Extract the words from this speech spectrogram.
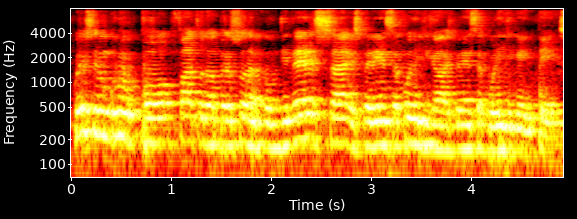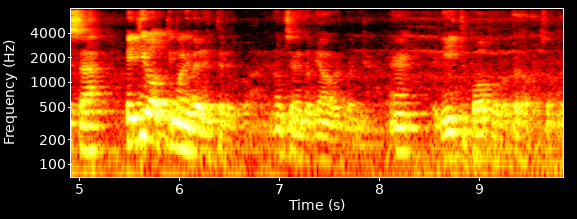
Questo è un gruppo fatto da persone con diversa esperienza politica, un'esperienza politica intensa e di ottimo livello intellettuale, non ce ne dobbiamo vergognare. Eh? Elite, popolo, però insomma,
